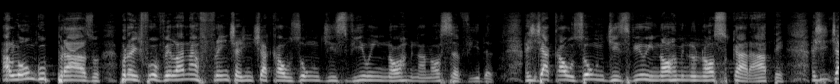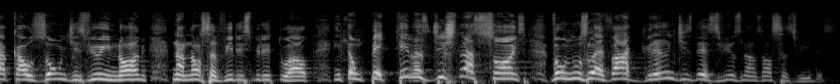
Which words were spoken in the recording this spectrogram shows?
a longo prazo, quando a gente for ver lá na frente, a gente já causou um desvio enorme na nossa vida. A gente já causou um desvio enorme no nosso caráter. A gente já causou um desvio enorme na nossa vida espiritual. Então, pequenas distrações distrações vão nos levar a grandes desvios nas nossas vidas.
